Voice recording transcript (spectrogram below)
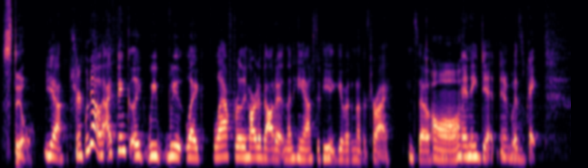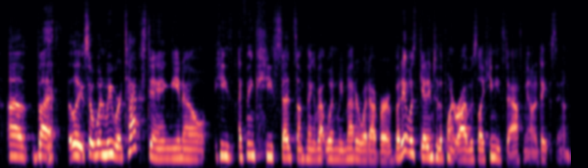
still. Yeah. Sure. Well, no, I think like we we like laughed really hard about it, and then he asked if he could give it another try, and so Aw. and he did, and it was great. Um, but like so when we were texting, you know, he I think he said something about when we met or whatever, but it was getting to the point where I was like, he needs to ask me on a date soon.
